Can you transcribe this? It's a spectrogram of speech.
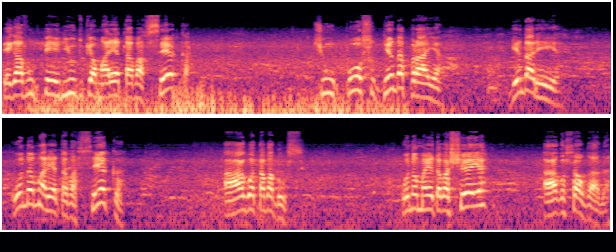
pegava um período que a maré estava seca, tinha um poço dentro da praia, dentro da areia. Quando a maré estava seca, a água estava doce. Quando a maré estava cheia, a água salgada.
